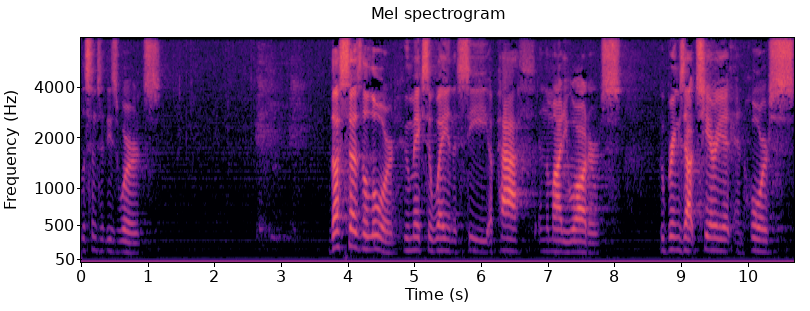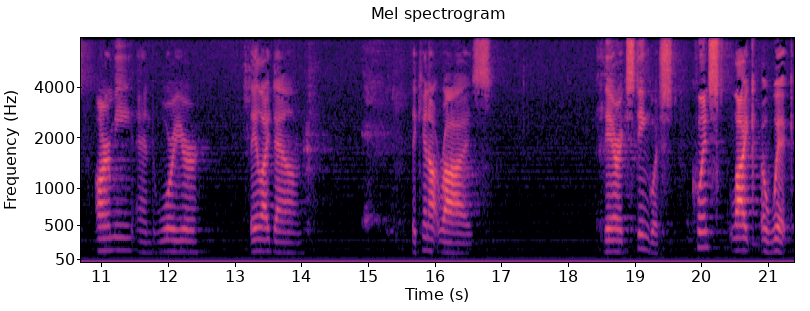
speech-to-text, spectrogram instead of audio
Listen to these words. Thus says the Lord, who makes a way in the sea, a path in the mighty waters, who brings out chariot and horse, army and warrior. They lie down, they cannot rise, they are extinguished, quenched like a wick.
